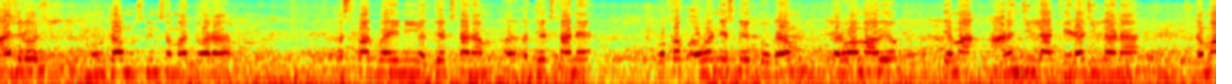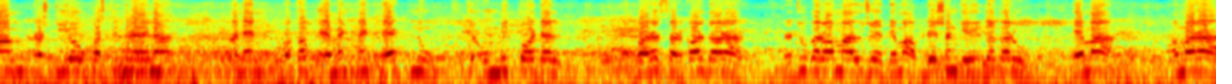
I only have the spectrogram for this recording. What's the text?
આજરોજ મૌધા મુસ્લિમ સમાજ દ્વારા અશફાકભાઈની અધ્યક્ષતાના અધ્યક્ષસ્થાને વકફ અવેરનેસનો એક પ્રોગ્રામ કરવામાં આવ્યો. તેમાં આણંદ જિલ્લા, ખેડા જિલ્લાના તમામ ટ્રસ્ટીઓ ઉપસ્થિત રહેલા અને વકફ એમેન્ડમેન્ટ એક્ટનું જે ઉમ્મીદ પોર્ટલ ભારત સરકાર દ્વારા રજૂ કરવામાં આવ્યું છે, તેમાં અપડેશન કેવી રીતે કરવું? એમાં અમારા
